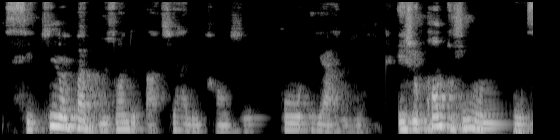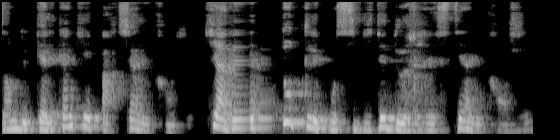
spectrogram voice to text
c'est qu'ils n'ont pas besoin de partir à l'étranger pour y arriver. Et je prends toujours mon exemple de quelqu'un qui est parti à l'étranger, qui avait toutes les possibilités de rester à l'étranger,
